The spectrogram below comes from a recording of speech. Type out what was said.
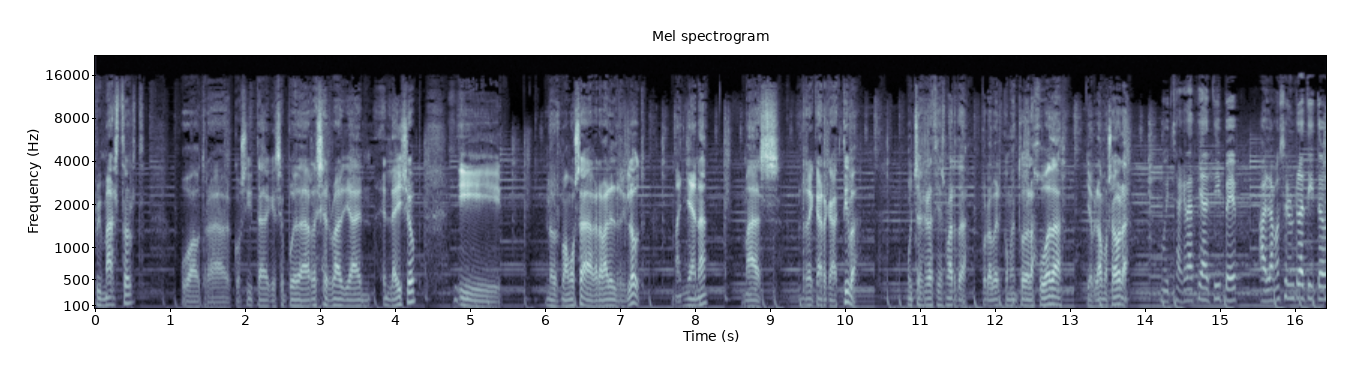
Remastered o a otra cosita que se pueda reservar ya en, en la eShop. Y nos vamos a grabar el reload. Mañana, más recarga activa. Muchas gracias, Marta, por haber comentado la jugada y hablamos ahora. Muchas gracias a ti, Pep. Hablamos en un ratito.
